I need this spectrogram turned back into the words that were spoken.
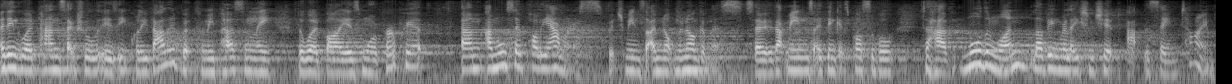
I think the word pansexual is equally valid, but for me personally, the word bi is more appropriate. Um, I'm also polyamorous, which means that I'm not monogamous. So that means I think it's possible to have more than one loving relationship at the same time.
